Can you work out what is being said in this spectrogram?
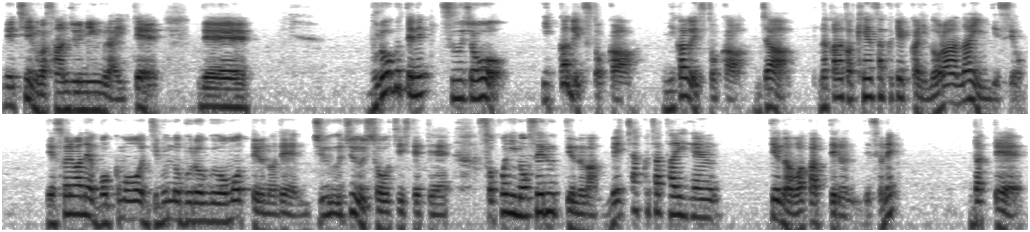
で、チームが30人ぐらいいて、で、ブログってね、通常1ヶ月とか2ヶ月とかじゃあなかなか検索結果に乗らないんですよ。で、それはね、僕も自分のブログを持ってるので、重々承知してて、そこに載せるっていうのがめちゃくちゃ大変っていうのは分かってるんですよね。だって、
